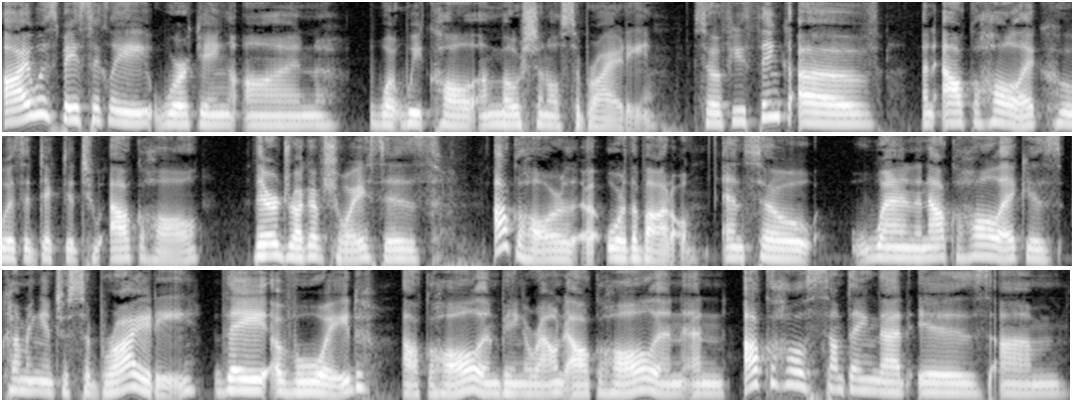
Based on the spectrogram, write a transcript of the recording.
I was basically working on what we call emotional sobriety. So if you think of an alcoholic who is addicted to alcohol, their drug of choice is alcohol or, or the bottle. And so when an alcoholic is coming into sobriety, they avoid alcohol and being around alcohol and and alcohol is something that is um,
